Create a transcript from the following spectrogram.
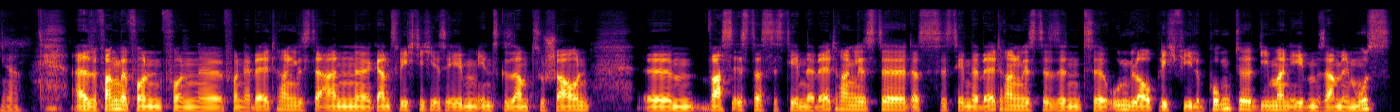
Ja, also fangen wir von, von, äh, von der Weltrangliste an. Äh, ganz wichtig ist eben insgesamt zu schauen, ähm, was ist das System der Weltrangliste? Das System der Weltrangliste sind äh, unglaublich viele Punkte, die man eben sammeln muss.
